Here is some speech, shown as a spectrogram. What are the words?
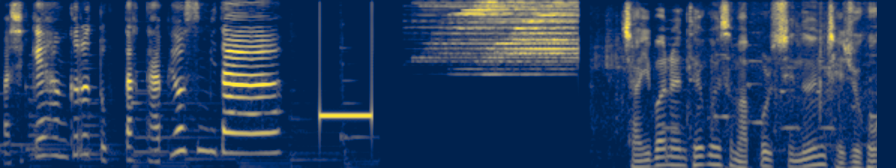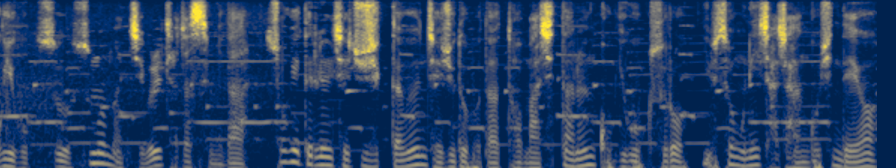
맛있게 한 그릇 뚝딱 다 비웠습니다. 자 이번엔 대구에서 맛볼 수 있는 제주 고기국수 숨은 맛집을 찾았습니다. 소개드릴 제주 식당은 제주도보다 더 맛있다는 고기국수로 입소문이 자자한 곳인데요.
